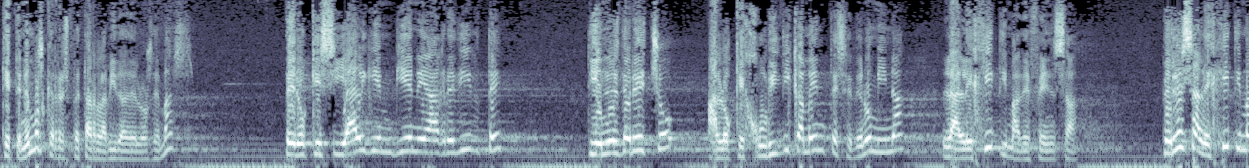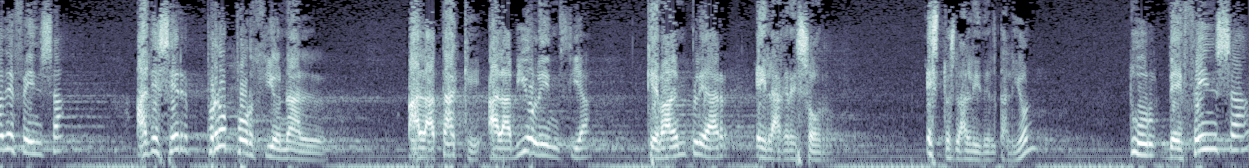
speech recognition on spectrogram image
que tenemos que respetar la vida de los demás pero que si alguien viene a agredirte, tienes derecho a lo que jurídicamente se denomina la legítima defensa. Pero esa legítima defensa ha de ser proporcional al ataque, a la violencia que va a emplear el agresor. Esto es la ley del talión. Tu defensa,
